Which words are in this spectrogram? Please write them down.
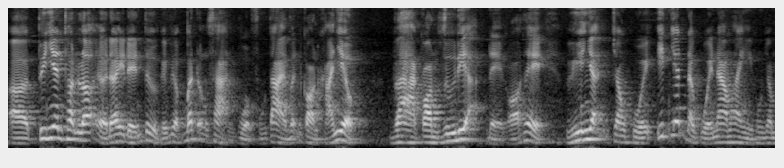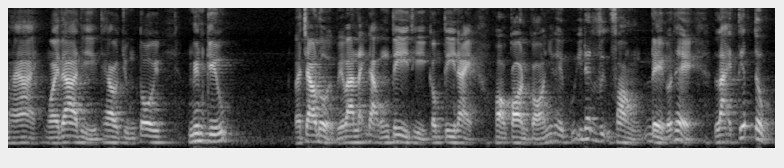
à, tuy nhiên thuận lợi ở đây đến từ cái việc bất động sản của Phú Tài vẫn còn khá nhiều và còn dư địa để có thể ghi nhận trong cuối ít nhất là cuối năm 2022 ngoài ra thì theo chúng tôi nghiên cứu và trao đổi với ban lãnh đạo công ty thì công ty này họ còn có những cái quỹ đất dự phòng để có thể lại tiếp tục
